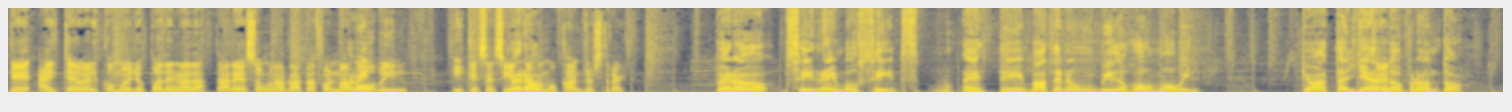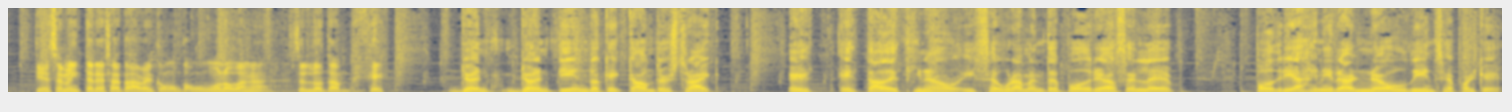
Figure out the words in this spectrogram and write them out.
Que hay que ver cómo ellos pueden adaptar eso en una plataforma móvil y que se sienta como Counter-Strike. Pero si Rainbow Six este, va a tener un videojuego móvil que va a estar llegando pronto. Y eso me interesa ver cómo, cómo lo van a hacerlo también. Yo, yo entiendo que Counter-Strike está destinado y seguramente podría hacerle, podría generar nueva audiencia porque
